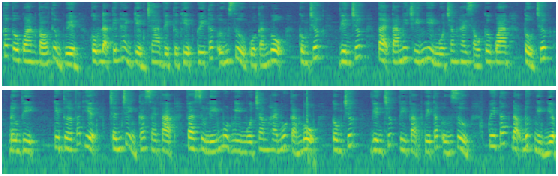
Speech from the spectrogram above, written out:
Các cơ quan có thẩm quyền cũng đã tiến hành kiểm tra việc thực hiện quy tắc ứng xử của cán bộ, công chức, viên chức tại 89.126 cơ quan, tổ chức, đơn vị, kịp thời phát hiện, chấn chỉnh các sai phạm và xử lý 1.121 cán bộ, công chức, viên chức vi phạm quy tắc ứng xử, quy tắc đạo đức nghề nghiệp.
